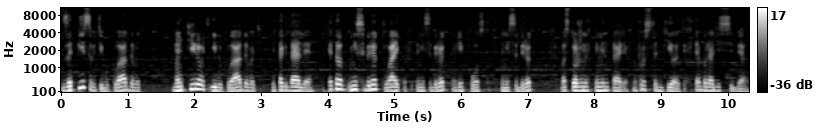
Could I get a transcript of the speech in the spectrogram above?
записывать и выкладывать, монтировать и выкладывать и так далее. Это не соберет лайков, это не соберет репостов, это не соберет восторженных комментариев. Но просто делайте, хотя бы ради себя,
